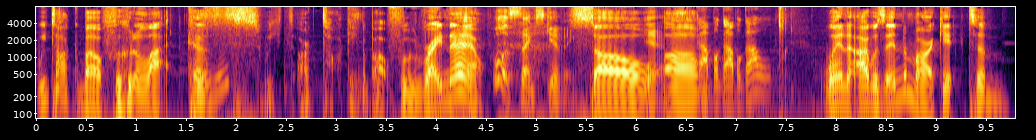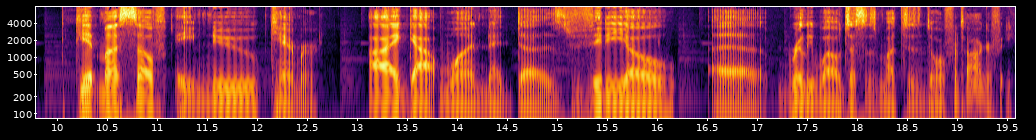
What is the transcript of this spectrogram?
we talk about food a lot because we are talking about food right now. Well, it's Thanksgiving. So, Yeah. um, Gobble gobble gobble. when I was in the market to get myself a new camera, I got one that does video uh, really well, just as much as doing photography.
